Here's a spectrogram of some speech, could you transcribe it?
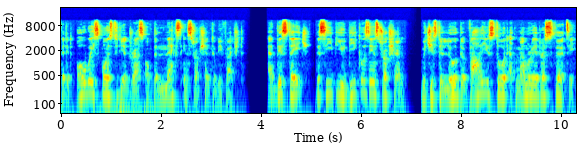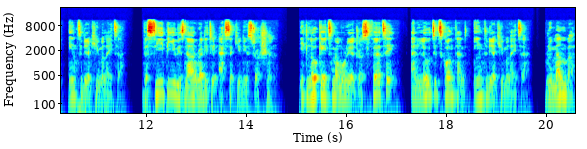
that it always points to the address of the next instruction to be fetched. At this stage, the CPU decodes the instruction, which is to load the value stored at memory address 30 into the accumulator. The CPU is now ready to execute the instruction. It locates memory address 30 and loads its content into the accumulator. Remember,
